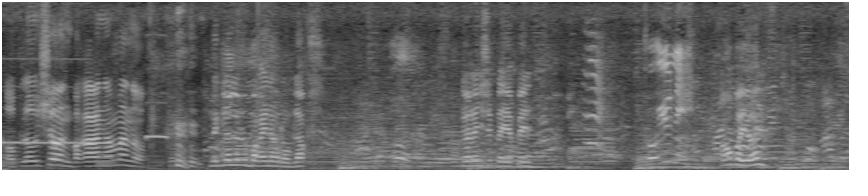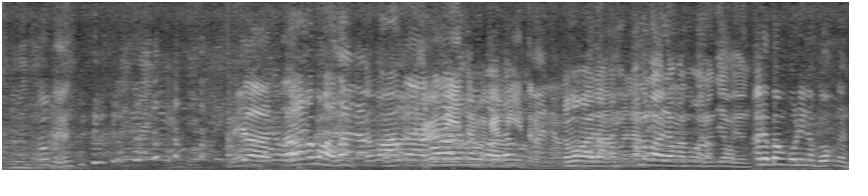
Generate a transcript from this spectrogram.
Uplosion, baka naman oh. Naglalaro ba kayo ng Roblox? Oh, yung si Playapel? ikaw yun eh. Ako ba yun? Ako ba yun? Baka kamukha lang. Kamukha lang. Kamukha Gawin mo lang, intro mo, kamukha gawin lang. mo intro mo. Kamukha lang, kam- kamukha lang, kamukha lang, di ako yun. Ano bang kulay ng buhok nun?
